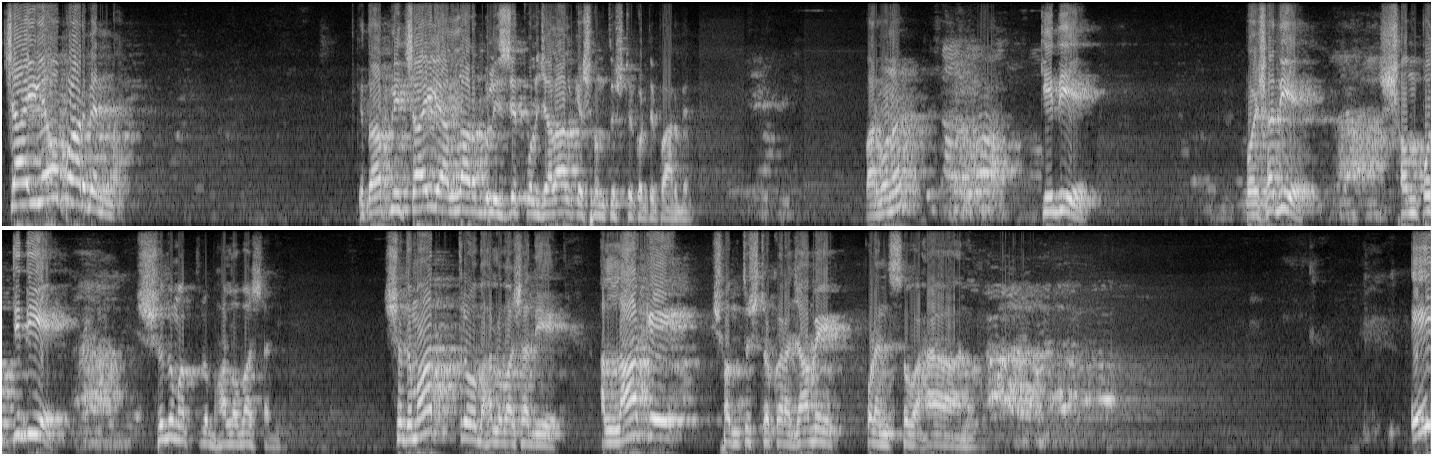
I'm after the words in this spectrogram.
চাইলেও পারবেন না। কিন্তু আপনি চাইলে আল্লাহ রব্বুল ইজ্জতুল জালালকে সন্তুষ্ট করতে পারবেন। পারব না? কি দিয়ে? পয়সা দিয়ে? সম্পত্তি দিয়ে শুধুমাত্র ভালোবাসা দিয়ে, শুধুমাত্র ভালোবাসা দিয়ে আল্লাহকে সন্তুষ্ট করা যাবে পড়েন সোহান এই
